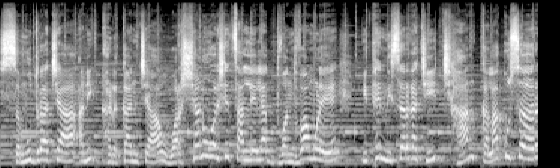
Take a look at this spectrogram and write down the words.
समुद्राच्या आणि खडकांच्या वर्षानुवर्षे चाललेल्या द्वंद्वामुळे इथे निसर्गाची छान कलाकुसर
